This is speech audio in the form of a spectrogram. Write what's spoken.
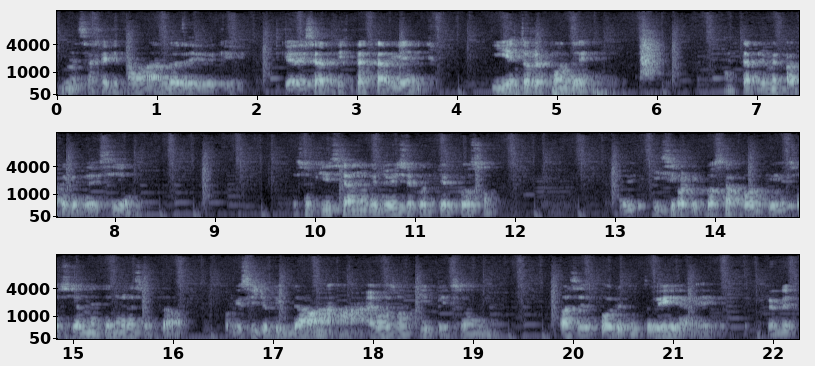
El mensaje que estamos dando de, de que si querés ser artista está bien. Y esto responde a esta primera parte que te decía. Esos 15 años que yo hice cualquier cosa, hice cualquier cosa porque socialmente no era aceptado. Porque si yo pintaba, ah, vos sos hippie, son a ser pobre toda tu vida, eh, ¿entendés?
